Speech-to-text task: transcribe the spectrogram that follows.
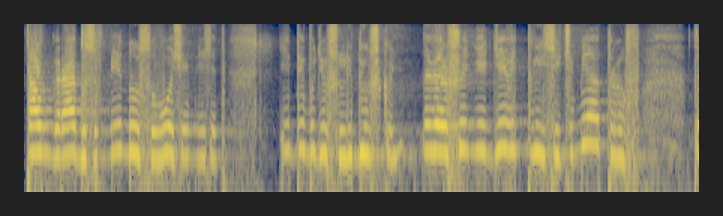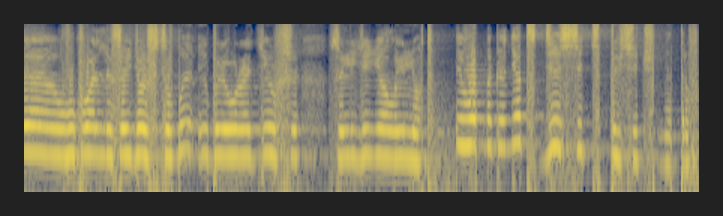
там градусов минус 80 и ты будешь ледышкой. На вершине 9000 метров ты буквально сойдешь с ума и превратишься в заледенелый лед. И вот, наконец, 10 тысяч метров.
